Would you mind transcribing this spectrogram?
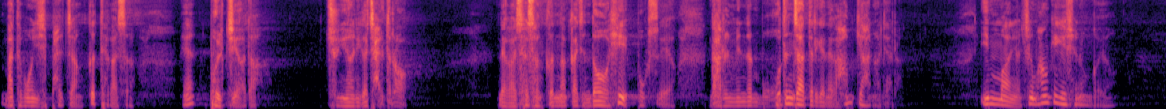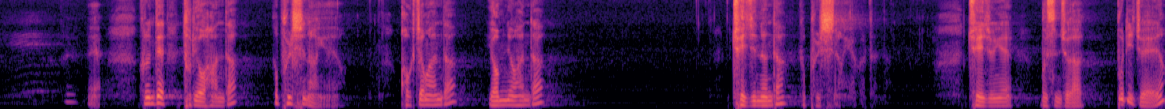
마태복음 28장 끝에 가서 예? 볼지어다. 중요하니까 잘 들어. 내가 세상 끝날까지 너희 복수해요. 나를 믿는 모든 자들에게 내가 함께 하느니라. 임마누엘 지금 함께 계시는 거예요. 예. 그런데 두려워한다? 그 불신앙이에요. 걱정한다? 염려한다? 죄 짓는다? 그 불신앙이거든요. 죄 중에 무슨 죄가 뿌리 죄예요?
